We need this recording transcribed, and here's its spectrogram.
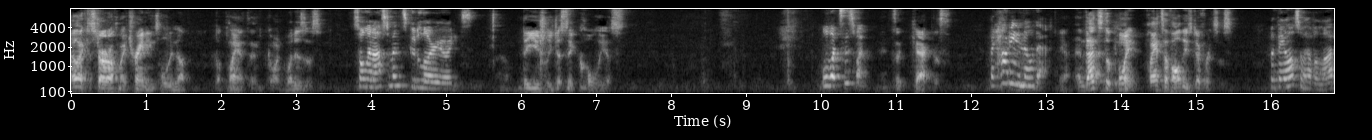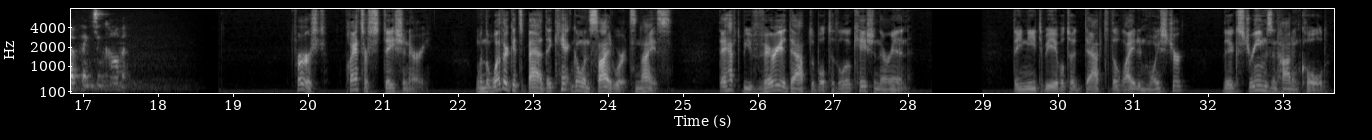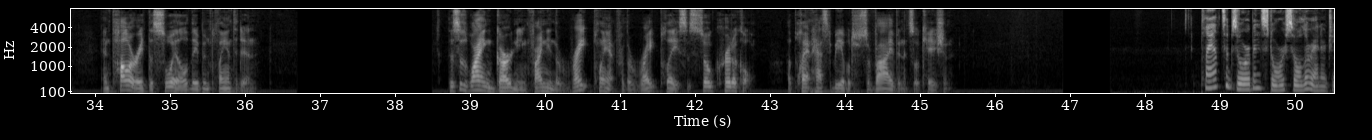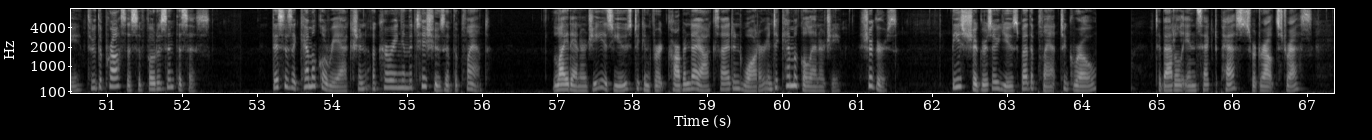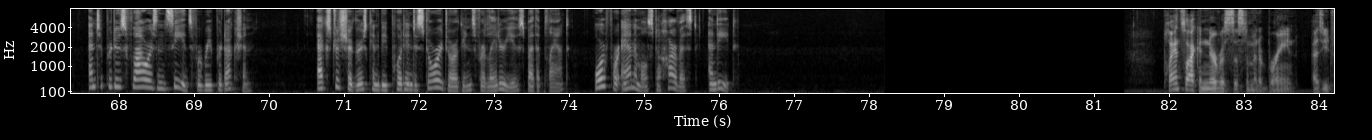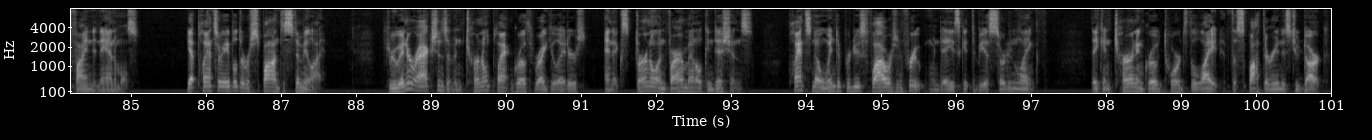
I like to start off my trainings holding up a plant and going, what is this? Solenostemon scutellarioides. They usually just say coleus. Well, what's this one? It's a cactus. But how do you know that? Yeah, and that's the point. Plants have all these differences. But they also have a lot of things in common. First, plants are stationary. When the weather gets bad, they can't go inside where it's nice. They have to be very adaptable to the location they're in. They need to be able to adapt to the light and moisture, the extremes in hot and cold, and tolerate the soil they've been planted in. This is why in gardening, finding the right plant for the right place is so critical. A plant has to be able to survive in its location. Plants absorb and store solar energy through the process of photosynthesis. This is a chemical reaction occurring in the tissues of the plant. Light energy is used to convert carbon dioxide and water into chemical energy, sugars. These sugars are used by the plant to grow, to battle insect pests or drought stress, and to produce flowers and seeds for reproduction. Extra sugars can be put into storage organs for later use by the plant or for animals to harvest and eat. Plants lack a nervous system and a brain, as you'd find in animals. Yet plants are able to respond to stimuli. Through interactions of internal plant growth regulators and external environmental conditions, plants know when to produce flowers and fruit when days get to be a certain length. They can turn and grow towards the light if the spot they're in is too dark.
